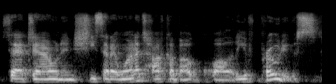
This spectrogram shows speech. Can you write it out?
sat down, and she said, "I want to talk about quality of produce."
